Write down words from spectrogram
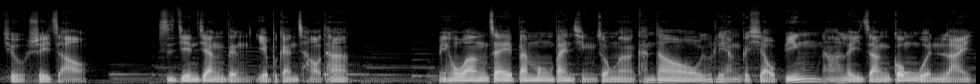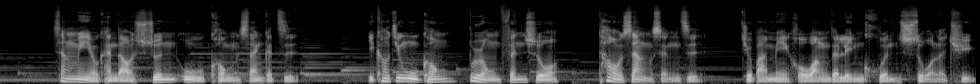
就睡着。四健将等也不敢吵他。美猴王在半梦半醒中啊，看到有两个小兵拿了一张公文来，上面有看到“孙悟空”三个字。一靠近悟空，不容分说，套上绳子，就把美猴王的灵魂锁了去。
